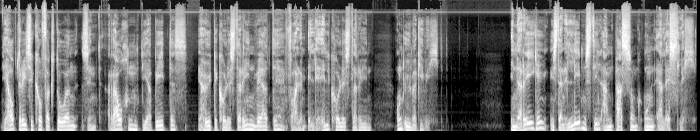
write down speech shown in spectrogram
Die Hauptrisikofaktoren sind Rauchen, Diabetes, erhöhte Cholesterinwerte, vor allem LDL-Cholesterin und Übergewicht. In der Regel ist eine Lebensstilanpassung unerlässlich.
